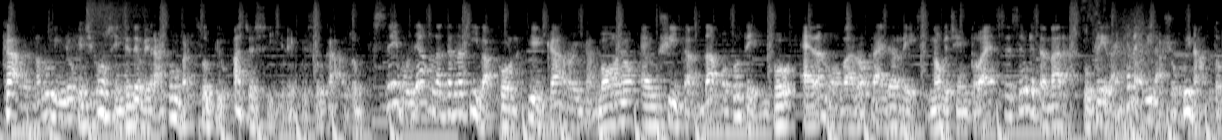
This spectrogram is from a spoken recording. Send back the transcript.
Carro in alluminio che ci consente di avere anche un prezzo più accessibile in questo caso. Se vogliamo l'alternativa con il carro in carbonio è uscita da poco tempo è la nuova Rock Rider Race 900S se volete andare a scoprirla anche lei vi lascio qui in alto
